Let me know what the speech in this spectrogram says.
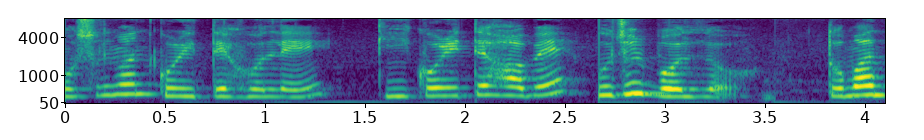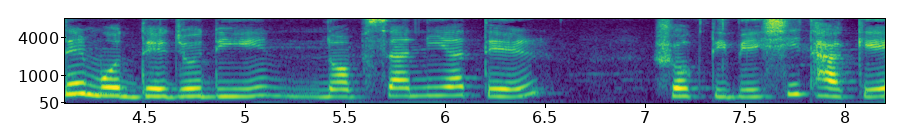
মুসলমান করিতে হলে কি করিতে হবে? হুজুর বলল তোমাদের মধ্যে যদি নবসানিয়াতের শক্তি বেশি থাকে,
